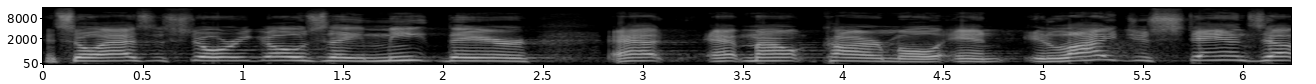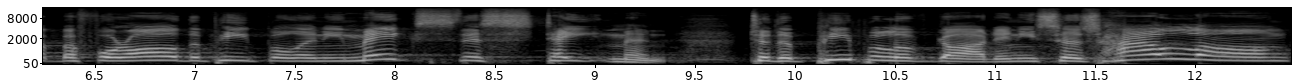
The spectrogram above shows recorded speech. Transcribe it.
And so, as the story goes, they meet there at, at Mount Carmel, and Elijah stands up before all the people and he makes this statement to the people of God. And he says, How long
